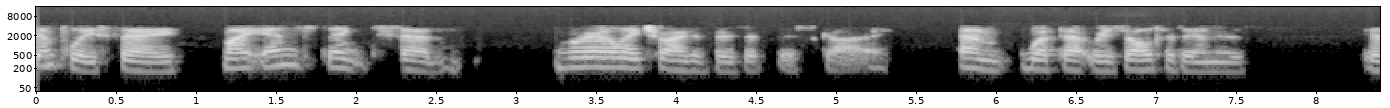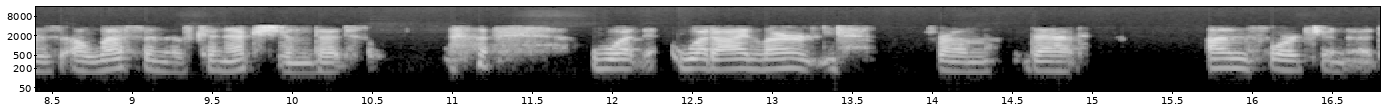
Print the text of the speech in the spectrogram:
simply say, my instinct said, really try to visit this guy. And what that resulted in is, is a lesson of connection that what, what I learned from that unfortunate,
